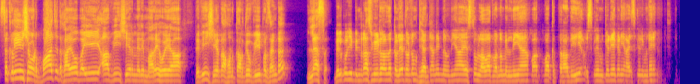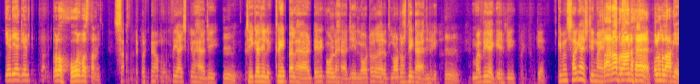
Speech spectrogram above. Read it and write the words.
ਸਕਰੀਨਸ਼ਾਟ ਬਾਅਦ ਚ ਦਿਖਾਇਓ ਬਈ ਆ 20 ਸ਼ੇਅਰ ਮੇਰੇ ਮਾਰੇ ਹੋਏ ਆ ਤੇ 20 ਸ਼ੇਅਰ ਦਾ ਹੁਣ ਕਰ ਦਿਓ 20% ਲੈਸ ਬਿਲਕੁਲ ਜੀ ਬਿੰਦਰਾ ਸਵੀਟ ਵਾਲੇ ਦੇ ਕੱਲੇ ਤੁਹਾਨੂੰ ਮਠਿਆਈਆਂ ਨਹੀਂ ਮਿਲਦੀਆਂ ਇਸ ਤੋਂ ਇਲਾਵਾ ਤੁਹਾਨੂੰ ਮਿਲਣੀਆਂ ਵੱਖ-ਵੱਖ ਤਰ੍ਹਾਂ ਦੀ ਆਈਸਕ੍ਰੀਮ ਕਿਹੜੀਆਂ ਕਿਹੜੀਆਂ ਆਈਸਕ੍ਰੀਮ ਨੇ ਕਿਹੜੀਆਂ ਕਿਹੜੀਆਂ ਤੁਹਾਡੇ ਕੋਲ ਹੋਰ ਵਸਤਾਂ ਨੇ? ਸਰ ਸਾਡੇ ਕੋਲ ਜਿਵੇਂ ਅਮੂਲ ਦੀ ਆਈਸਕ੍ਰੀਮ ਹੈ ਜੀ। ਹੂੰ। ਠੀਕ ਹੈ ਜੀ ਕ੍ਰੀਮ ਪੈਲ ਹੈ ਡੇਰੀ ਗੋਲਡ ਹੈ ਜੀ ਲੋਟਸ ਲੋਟਸ ਦੀ ਹੈ ਜੀ। ਹੂੰ। ਮਰਦੀ ਹੈਗੀ ਹੈ ਜੀ. ਕਿਵੇਂ ਸਾਰੀਆਂ ਆਈਸਕ੍ਰੀਮਾਂ ਹੈ। ਸਾਰਾ ਬ੍ਰਾਂਡ ਹੈ ਕੁੱਲ ਮਿਲਾ ਕੇ।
